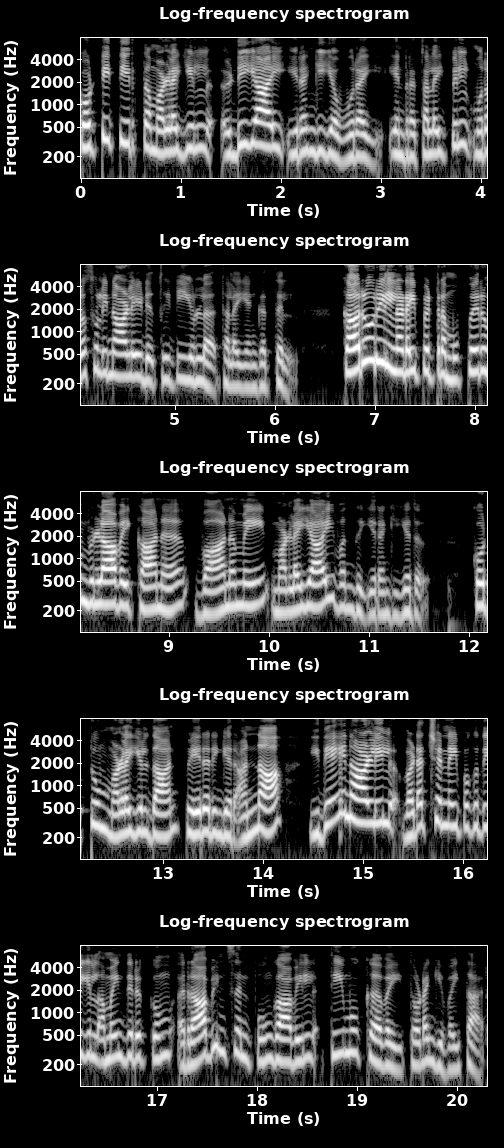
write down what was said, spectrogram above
கொட்டி தீர்த்த மழையில் இடியாய் இறங்கிய உரை என்ற தலைப்பில் முரசொலி நாளேடு தீட்டியுள்ள தலையங்கத்தில். கரூரில் நடைபெற்ற முப்பெரும் விழாவை காண வானமே மழையாய் வந்து இறங்கியது. கொட்டும் மழையில்தான் பேரறிஞர் அண்ணா இதே நாளில் வடசென்னை பகுதியில் அமைந்திருக்கும் ராபின்சன் பூங்காவில் திமுகவை தொடங்கி வைத்தார்.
